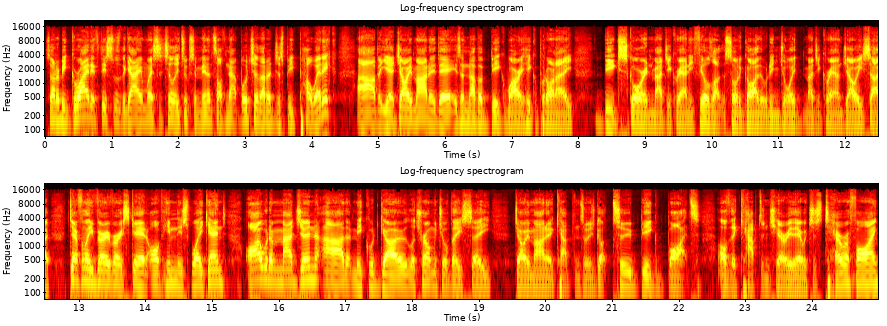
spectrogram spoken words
So it'd be great if this was the game where Sitili took some minutes off Nat Butcher. That'd just be poetic. Uh, but yeah, Joey Manu there is another big worry. He could put on a big score in Magic Round. He feels like the sort of guy that would enjoy Magic Round, Joey. So definitely very, very scared of him this weekend. I would imagine uh, that Mick would go Latrell Mitchell VC. Joey Manu captain. So he's got two big bites of the captain cherry there, which is terrifying.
